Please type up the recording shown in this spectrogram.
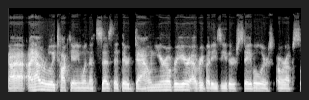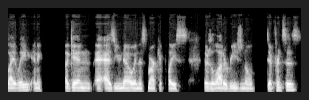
I, I haven't really talked to anyone that says that they're down year over year. Everybody's either stable or or up slightly. And it, again, as you know, in this marketplace, there's a lot of regional differences.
